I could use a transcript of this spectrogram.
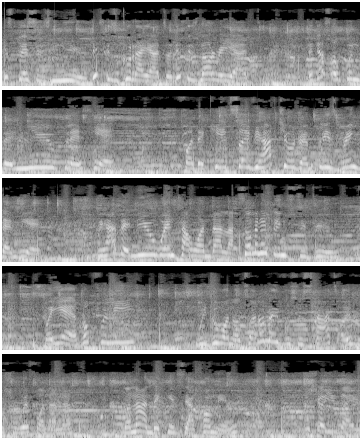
This place is new. This is gurayat so this is not riyadh. They just opened a new place here for the kids. So if you have children please bring them here we have a new winter wonderland. So many things to do. But yeah hopefully we do one or two. I don't know if we should start or if we should wait for nana. Nana and the kids they are coming. I'll show you guys.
